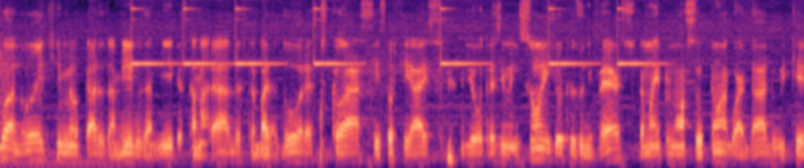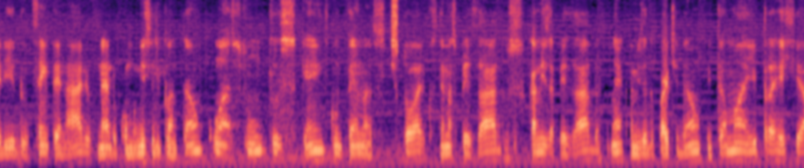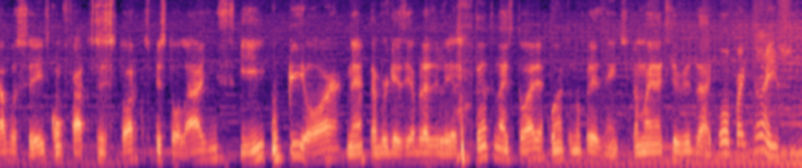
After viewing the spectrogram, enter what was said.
Boa noite, meus caros amigos, amigas, camaradas, trabalhadoras, classes sociais de outras dimensões, de outros universos. Estamos aí para o nosso tão aguardado e querido centenário né, do comunista de plantão, com assuntos quentes, com temas históricos, temas pesados, camisa pesada, né, camisa do partidão. E estamos aí para rechear vocês com fatos históricos, pistolagens e o pior, né, da burguesia brasileira, tanto na história quanto no presente. Tamanho na atividade. Opa, então é isso.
